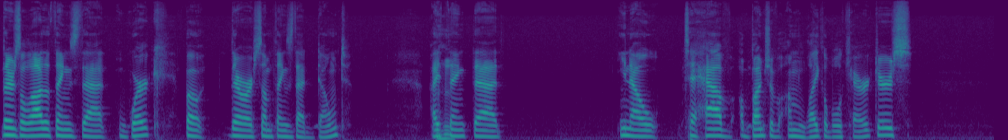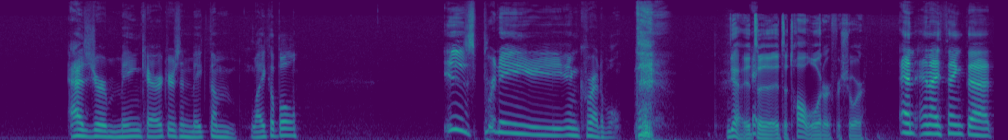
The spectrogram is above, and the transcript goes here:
there's a lot of things that work, but there are some things that don't. I Mhm. think that you know to have a bunch of unlikable characters as your main characters and make them likable is pretty incredible. Yeah, it's a it's a tall order for sure. and and I think that,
